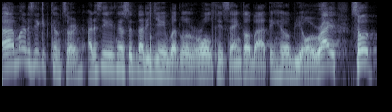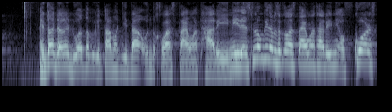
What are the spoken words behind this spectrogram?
emang ada sedikit concern. Ada sedikit concern tadi Jimmy Butler rolled his ankle, but I think he'll be alright. So, itu adalah dua topik utama kita untuk kelas out hari ini. Dan sebelum kita masuk kelas out hari ini, of course,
